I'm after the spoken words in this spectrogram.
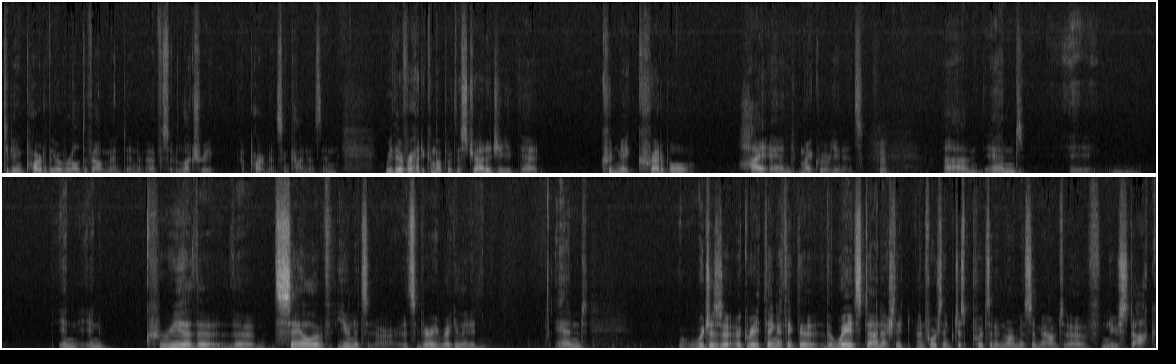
to being part of the overall development and of sort of luxury apartments and condos. And we therefore had to come up with a strategy that could make credible high-end micro units. Hmm. Um, and uh, in, in Korea, the, the sale of units, are, it's very regulated. And which is a, a, great thing. I think the, the way it's done actually, unfortunately, just puts an enormous amount of new stock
